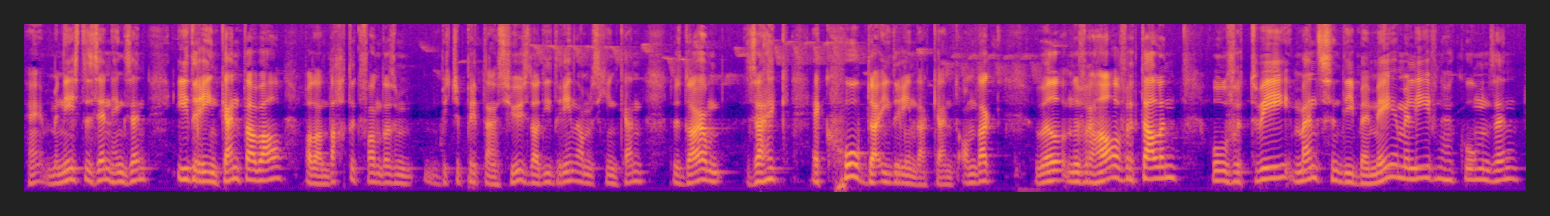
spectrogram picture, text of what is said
He, mijn eerste zin ging zijn, iedereen kent dat wel, maar dan dacht ik van, dat is een beetje pretentieus dat iedereen dat misschien kent. Dus daarom zeg ik, ik hoop dat iedereen dat kent, omdat ik wil een verhaal vertellen over twee mensen die bij mij in mijn leven gekomen zijn.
